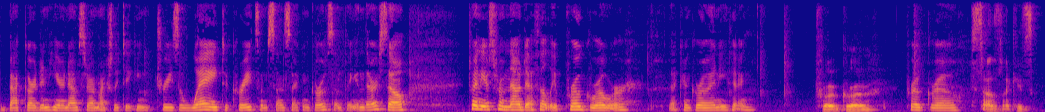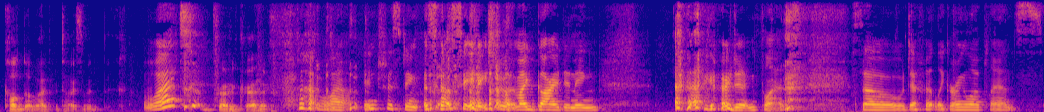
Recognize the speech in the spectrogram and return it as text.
back garden here in Amsterdam, actually taking trees away to create some sun so I can grow something in there. So, 20 years from now, definitely a pro grower that can grow anything. Pro grow. Pro grow. Sounds like it's condom advertisement. What? Pro grow. wow, interesting association with my gardening, gardening plants. So definitely growing a lot of plants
